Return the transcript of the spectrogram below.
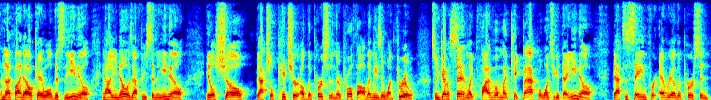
And then I find out, okay, well, this is the email. And how you know is after you send the email, it'll show the actual picture of the person in their profile. That means it went through. So you got to send like five of them might kick back, but once you get that email, that's the same for every other person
